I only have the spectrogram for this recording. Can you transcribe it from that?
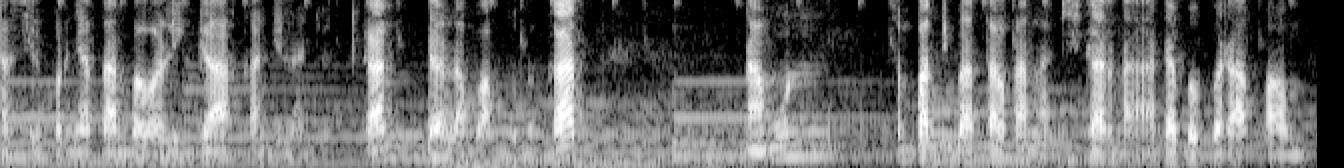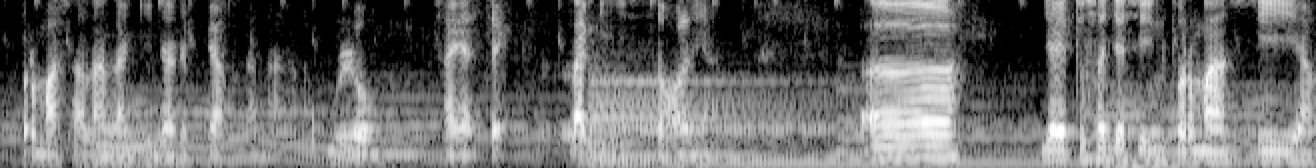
hasil pernyataan bahwa liga akan dilanjutkan dalam waktu dekat namun sempat dibatalkan lagi karena ada beberapa permasalahan lagi dari pihak sana. Belum saya cek lagi soalnya. Uh, ya itu saja sih informasi yang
